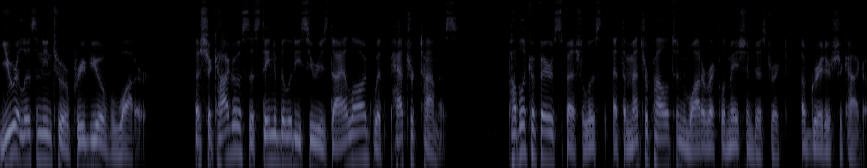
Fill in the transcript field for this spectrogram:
You are listening to a preview of Water, a Chicago Sustainability Series dialogue with Patrick Thomas, Public Affairs Specialist at the Metropolitan Water Reclamation District of Greater Chicago.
